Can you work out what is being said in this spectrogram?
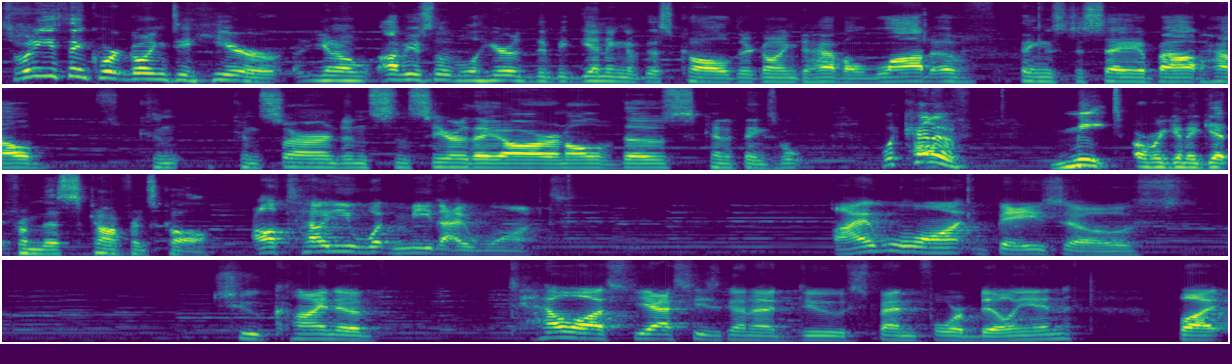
So, what do you think we're going to hear? You know, obviously, we'll hear at the beginning of this call. They're going to have a lot of things to say about how con- concerned and sincere they are, and all of those kind of things. But what kind I'll, of meat are we going to get from this conference call? I'll tell you what meat I want. I want Bezos to kind of tell us, yes, he's going to do spend four billion, but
